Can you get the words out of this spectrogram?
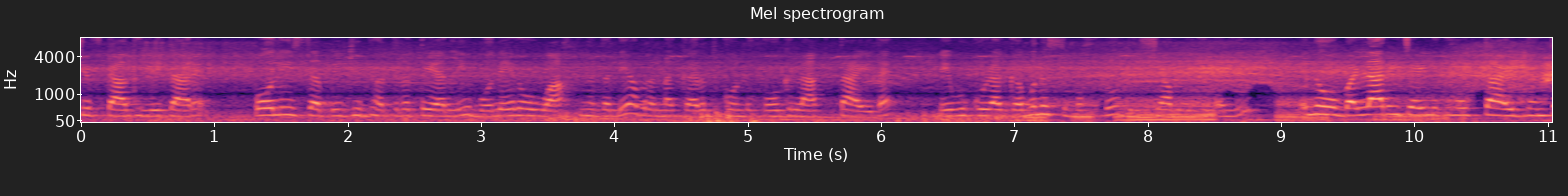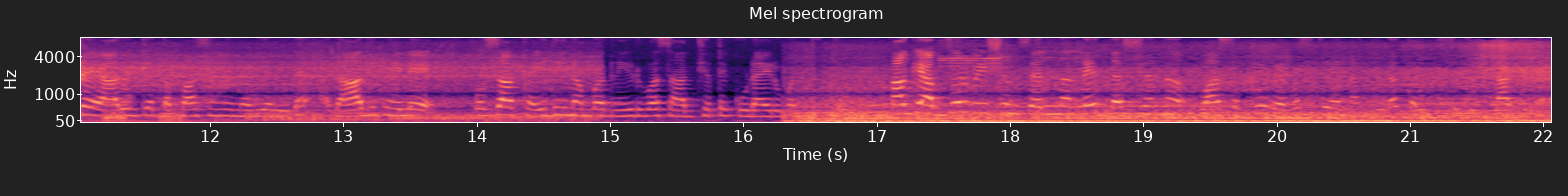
ಶಿಫ್ಟ್ ಆಗಲಿದ್ದಾರೆ. ಪೊಲೀಸ್ ಬಿಗಿ ಭದ್ರತೆಯಲ್ಲಿ ಬೊಲೆರೋ ವಾಹನದಲ್ಲಿ ಅವರನ್ನು ಕರೆದುಕೊಂಡು ಹೋಗಲಾಗ್ತಾ ಇದೆ. ನೀವು ಕೂಡ ಗಮನಿಸಬಹುದು ದೃಶ್ಯಾವಳಿಗಳಲ್ಲಿ. ಇನ್ನು ಬಳ್ಳಾರಿ ಜೈಲಿಗೆ ಹೋಗ್ತಾ ಇದ್ದಂತೆ ಆರೋಗ್ಯ ತಪಾಸಣೆ ನಡೆಯಲಿದೆ. ಅದಾದ ಮೇಲೆ ಹೊಸ ಖೈದಿ ನಂಬರ್ ನೀಡುವ ಸಾಧ್ಯತೆ ಕೂಡ ಇರುವಂಥದ್ದು. ಹಾಗೆ ಅಬ್ಸರ್ವೇಷನ್ ಸೆಲ್ನಲ್ಲೇ ದರ್ಶನ್ ವಾಸಕ್ಕೆ ವ್ಯವಸ್ಥೆಯನ್ನು ಕೂಡ ಕಲ್ಪಿಸಿಕೊಡಲಾಗಿದೆ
